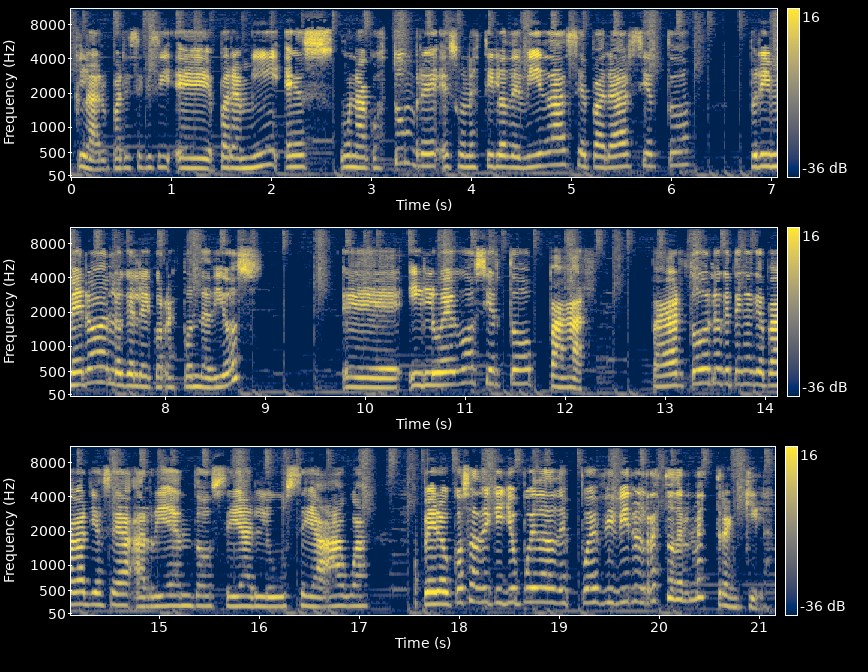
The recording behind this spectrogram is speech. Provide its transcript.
Claro, parece que sí. Eh, para mí es una costumbre, es un estilo de vida separar, ¿cierto? Primero lo que le corresponde a Dios eh, y luego, ¿cierto? Pagar. Pagar todo lo que tenga que pagar, ya sea arriendo, sea luz, sea agua pero cosa de que yo pueda después vivir el resto del mes tranquila.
